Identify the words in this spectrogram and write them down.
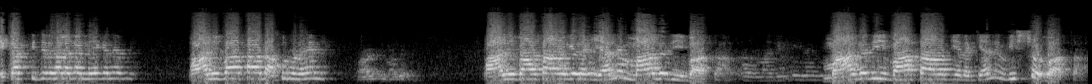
එකක් විදිහට ගලගන්නේ ඒකනේ අපි. පාලි භාෂාවට අකුරු නැහැනේ. පාලි භාෂාව කියලා කියන්නේ මාගදී භාෂාව. මාගදී භාෂාව කියලා කියන්නේ විශ්ව භාෂාව.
